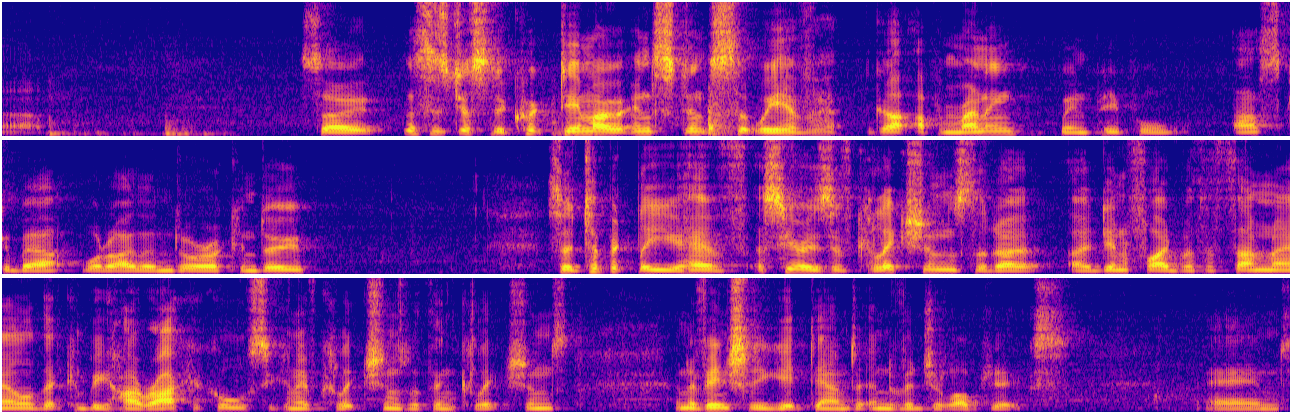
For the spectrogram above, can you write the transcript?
Um, so this is just a quick demo instance that we have got up and running when people ask about what Islandora can do. So typically you have a series of collections that are identified with a thumbnail that can be hierarchical, so you can have collections within collections, and eventually you get down to individual objects. And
